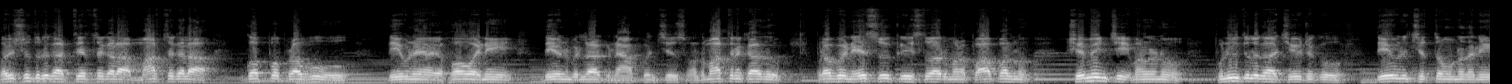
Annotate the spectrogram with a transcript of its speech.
పరిశుద్ధుడిగా తీర్చగల మార్చగల గొప్ప ప్రభు దేవుని హోవని దేవుని బిడ్డ జ్ఞాపకం చేసుకుని అంత మాత్రమే కాదు ప్రభు యేసు క్రీస్తు వారు మన పాపాలను క్షమించి మనలను పునీతులుగా చేయుటకు దేవుని చిత్తం ఉన్నదని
